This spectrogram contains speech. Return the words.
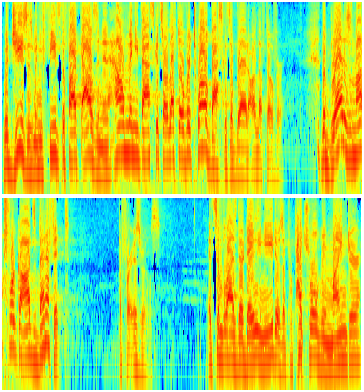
with Jesus when he feeds the 5,000. And how many baskets are left over? 12 baskets of bread are left over. The bread is not for God's benefit, but for Israel's. It symbolized their daily need, it was a perpetual reminder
